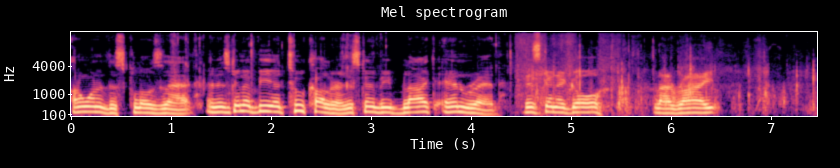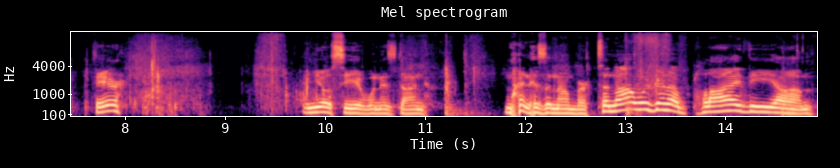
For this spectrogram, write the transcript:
I don't want to disclose that. And it's going to be a two color. It's going to be black and red. This is going to go like right there. And you'll see it when it's done. Minus a number. So now we're going to apply the um,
